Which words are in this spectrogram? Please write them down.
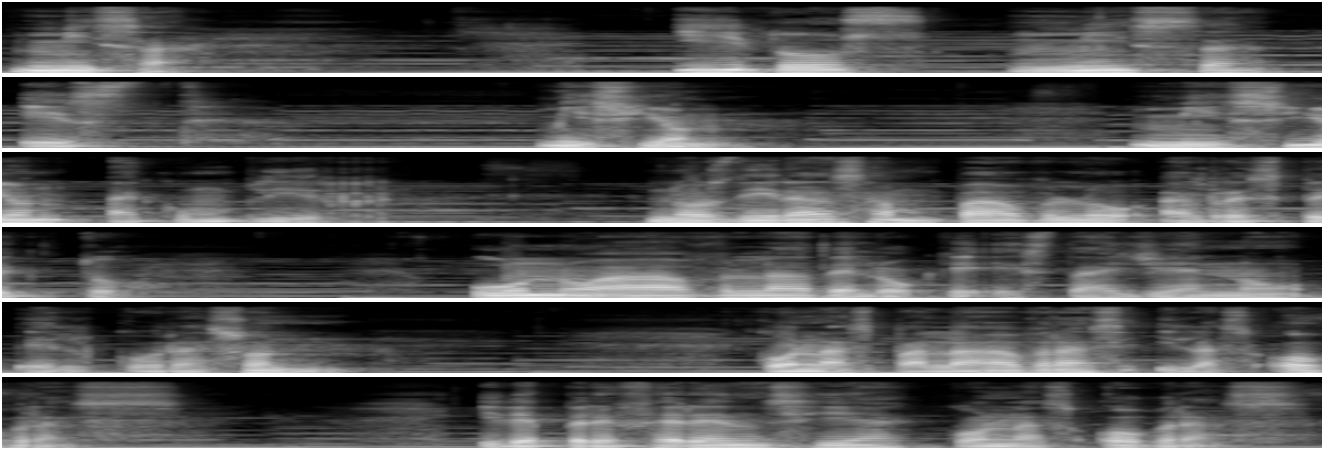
Misa. Idos misa est. Misión. Misión a cumplir. Nos dirá San Pablo al respecto uno habla de lo que está lleno el corazón, con las palabras y las obras, y de preferencia con las obras,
